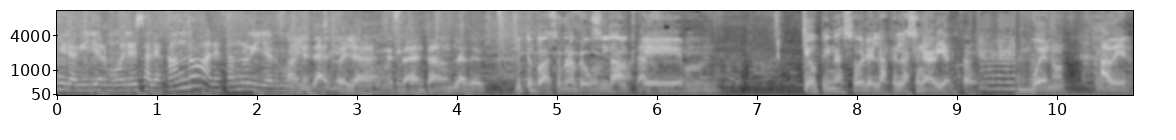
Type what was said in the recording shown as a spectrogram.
Mira, Guillermo, él es Alejandro, Alejandro Guillermo. Hola, ¿cómo estás? Un placer. ¿Y te puedo hacer una pregunta? Eh, ¿Qué opinas sobre las relaciones abiertas? Bueno, a ver,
